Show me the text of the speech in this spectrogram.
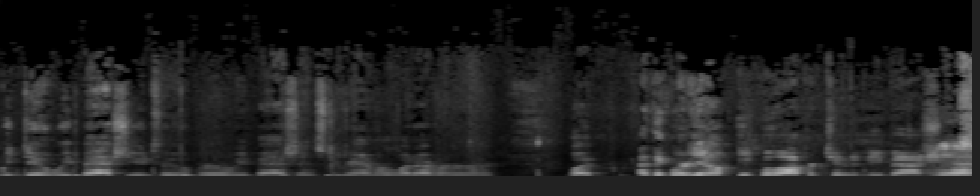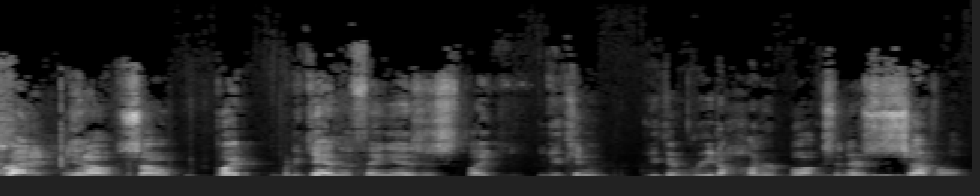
we do we bash YouTube or we bash Instagram or whatever or what I think we're You e- know. equal opportunity bashers. Yeah. right you know so but but again the thing is is like you can you can read a hundred books and there's several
